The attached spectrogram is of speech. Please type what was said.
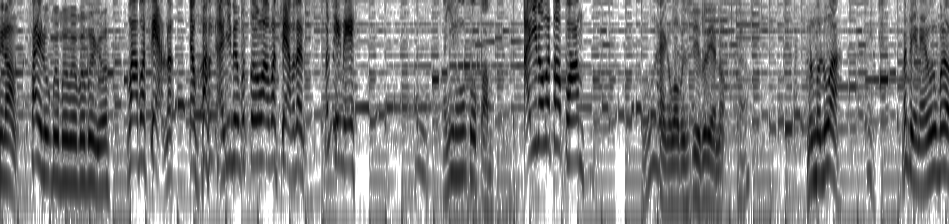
พี่น้องไฟลุกบือบือบือบือบืออยู่ว่าบ่แสบแล้วเจ้าของอายุโนมาโตว่าบ่แสบนั่นมันเพียงนี้อันนี้น้องตัวปลอมอายุโนมาโตปลอมโอ้ยใครก็บอกเป็นสีตัวเรียนเนาะฮะมันบ่นัวมันเป็นไงมันบ่ได้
